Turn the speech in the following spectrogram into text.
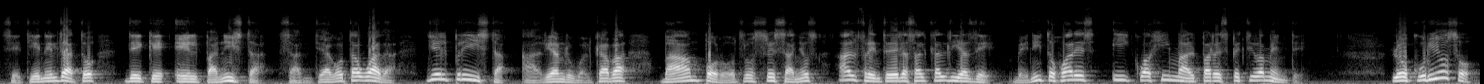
se tiene el dato de que el panista Santiago Tahuada y el priista Adrián Rubalcaba van por otros tres años al frente de las alcaldías de Benito Juárez y Coajimalpa respectivamente. Lo curioso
